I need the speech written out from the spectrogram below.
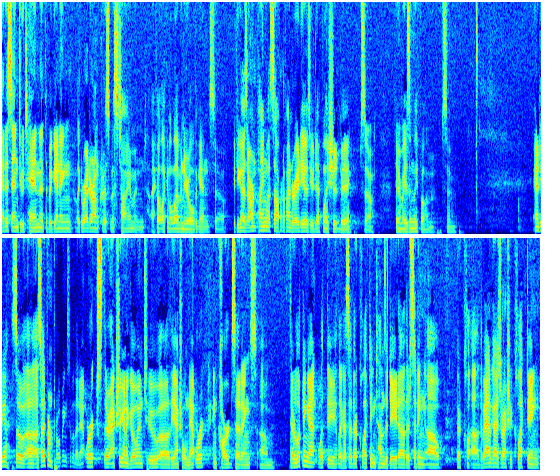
Edis N210 at the beginning, like right around Christmas time, and I felt like an 11 year old again. So, if you guys aren't playing with software-defined radios, you definitely should be. So, they're amazingly fun. So. And yeah, so uh, aside from probing some of the networks, they're actually going to go into uh, the actual network and card settings. Um, they're looking at what the, like I said, they're collecting tons of data. They're setting uh, they're uh, the bad guys are actually collecting,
